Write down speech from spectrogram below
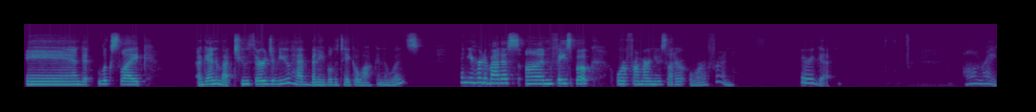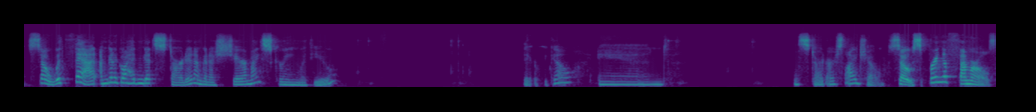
And it looks like Again, about two thirds of you have been able to take a walk in the woods. And you heard about us on Facebook or from our newsletter or a friend. Very good. All right, so with that, I'm gonna go ahead and get started. I'm gonna share my screen with you. There we go. And we'll start our slideshow. So spring ephemerals.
